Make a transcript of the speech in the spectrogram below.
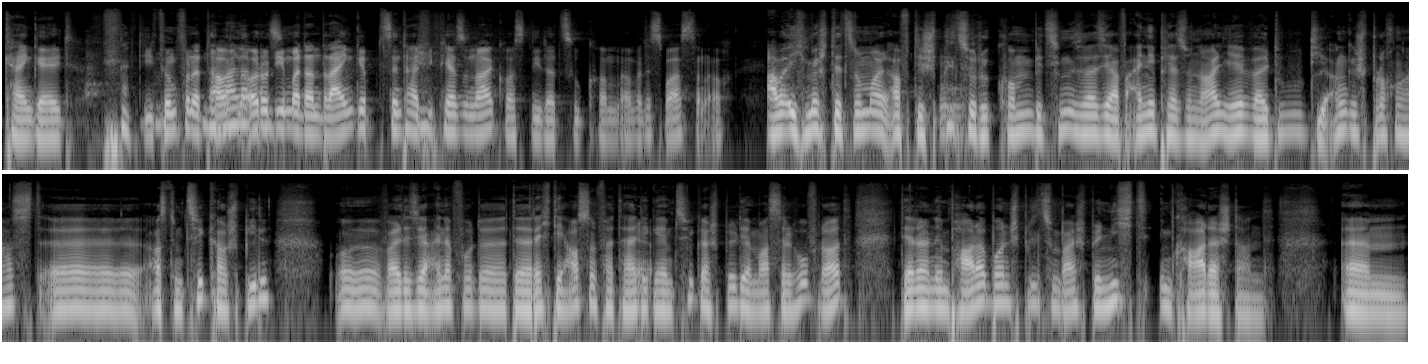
kein Geld. Die 500.000 Euro, die man dann reingibt, sind halt die Personalkosten, die dazukommen. Aber das war's dann auch. Aber ich möchte jetzt nochmal auf das Spiel zurückkommen, beziehungsweise auf eine Personalie, weil du die angesprochen hast äh, aus dem Zwickau-Spiel, äh, weil das ja einer von der, der rechte Außenverteidiger ja. im Zwickau-Spiel, der Marcel Hofrath, der dann im Paderborn-Spiel zum Beispiel nicht im Kader stand. Ähm,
